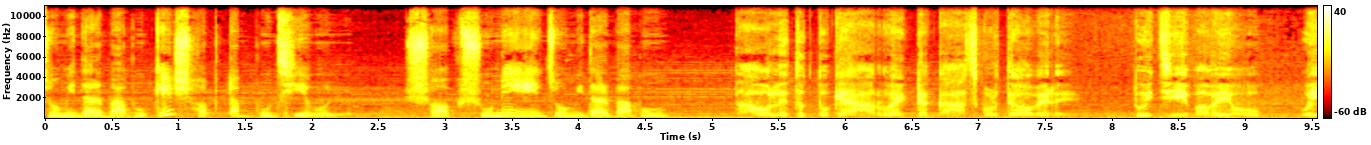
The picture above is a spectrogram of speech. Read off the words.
জমিদার বাবুকে সবটা বুঝিয়ে বলল। সব শুনে জমিদার বাবু তাহলে তো তোকে আরও একটা কাজ করতে হবে রে। তুই যেভাবেই হোক ওই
